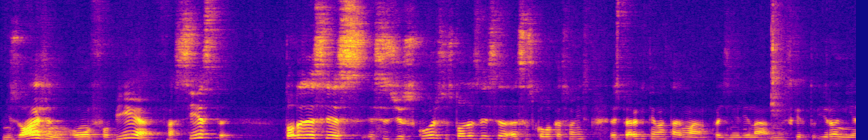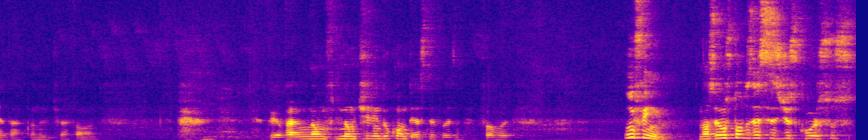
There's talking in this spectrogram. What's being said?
misógino, homofobia, fascista, todos esses, esses discursos, todas essas, colocações, eu espero que tenha uma, uma coisinha ali na, no escrito ironia, tá? Quando eu estiver falando. Não, não tirem do contexto depois, por favor. Enfim, nós vemos todos esses discursos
